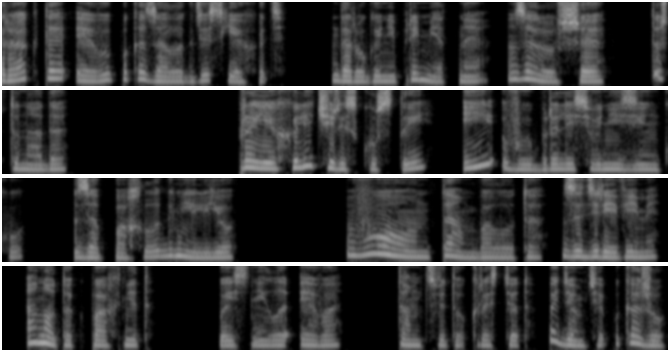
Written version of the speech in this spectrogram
Тракта Эва показала, где съехать. Дорога неприметная, заросшая, то, что надо. Проехали через кусты и выбрались в низинку. Запахло гнилью. «Вон там болото, за деревьями. Оно так пахнет», — пояснила Эва. «Там цветок растет. Пойдемте, покажу».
